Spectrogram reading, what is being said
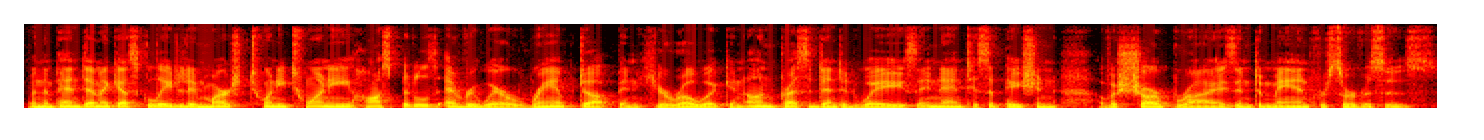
When the pandemic escalated in March 2020, hospitals everywhere ramped up in heroic and unprecedented ways in anticipation of a sharp rise in demand for services.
